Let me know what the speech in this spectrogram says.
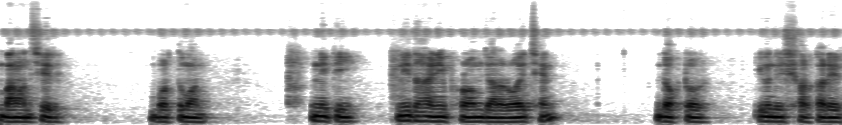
বাংলাদেশের বর্তমান নীতি নির্ধারণী ফোরাম যারা রয়েছেন, ডক্টর ইউনিস সরকারের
